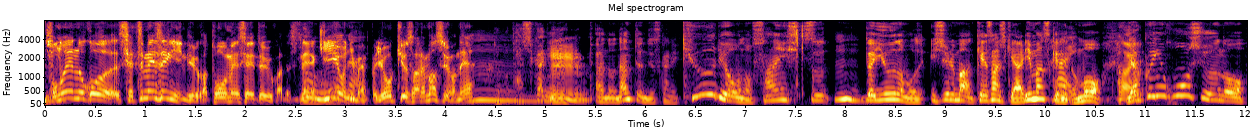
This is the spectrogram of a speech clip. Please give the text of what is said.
その辺のこう説明責任というか透明性というかですね企業にもやっぱ要求されますよね。でも確かに、あのなんていうんですかね給料の算出っていうのも一緒にまあ計算式ありますけれども、役員報酬の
